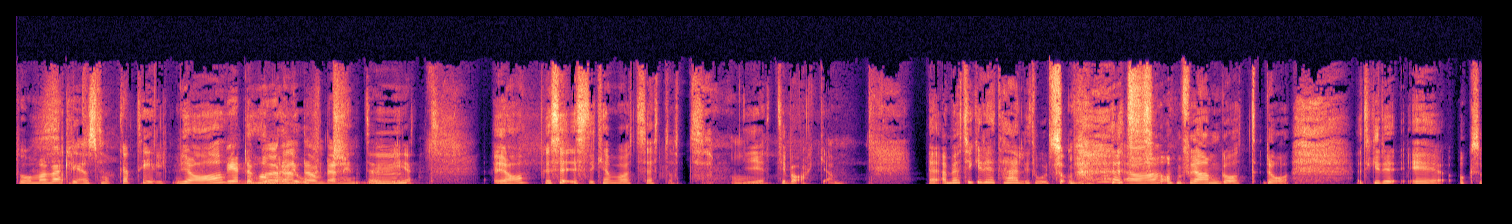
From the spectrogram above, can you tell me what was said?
då har man verkligen smokat till. Ja, Vederbörande om den inte Mm. vet. Ja, precis. Det kan vara ett sätt att ge tillbaka. Eh, Men jag tycker det är ett härligt ord som, Ja. som framgått då. Jag tycker det är också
